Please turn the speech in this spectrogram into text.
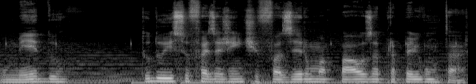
o medo. Tudo isso faz a gente fazer uma pausa para perguntar:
